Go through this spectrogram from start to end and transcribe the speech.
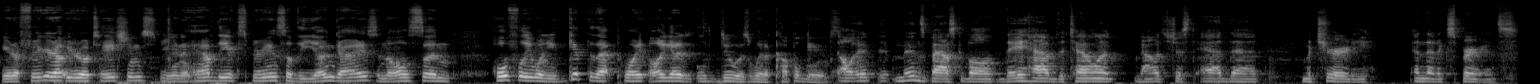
you're to figure out your rotations. You're going to have the experience of the young guys, and all of a sudden, hopefully, when you get to that point, all you got to do is win a couple games. Oh, it, it, men's basketball, they have the talent. Now it's just add that maturity and that experience.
